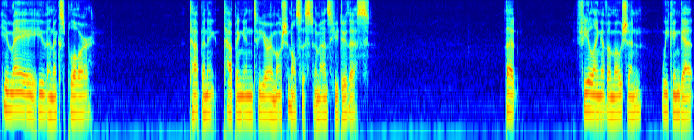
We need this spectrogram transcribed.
You may even explore tapping, tapping into your emotional system as you do this. That feeling of emotion we can get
